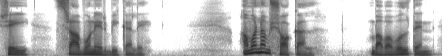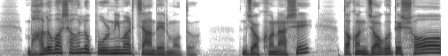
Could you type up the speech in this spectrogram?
সেই শ্রাবণের বিকালে। আমার নাম সকাল। বাবা বলতেন, ভালোবাসা হলো পূর্ণিমার চাঁদের মতো। যখন আসে, তখন জগতে সব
